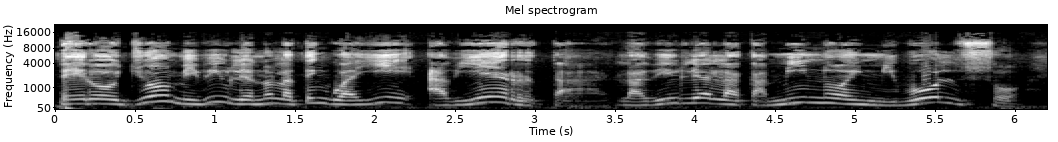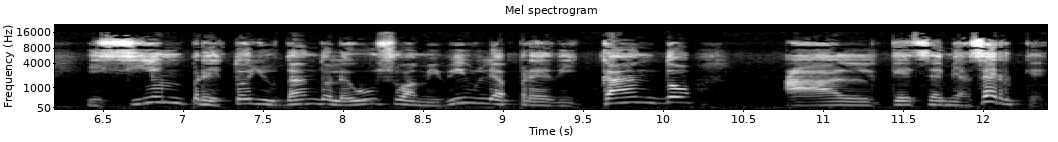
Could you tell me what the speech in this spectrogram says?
Pero yo mi Biblia no la tengo allí abierta. La Biblia la camino en mi bolso y siempre estoy dándole uso a mi Biblia predicando al que se me acerque.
